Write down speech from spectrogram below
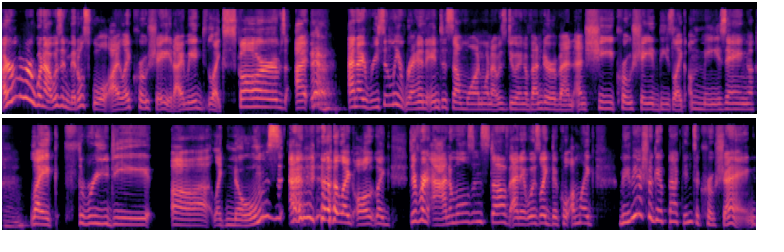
I remember when I was in middle school, I like crocheted. I made like scarves. I yeah. And I recently ran into someone when I was doing a vendor event and she crocheted these like amazing mm. like 3D uh like gnomes and like all like different animals and stuff and it was like the cool I'm like maybe I should get back into crocheting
